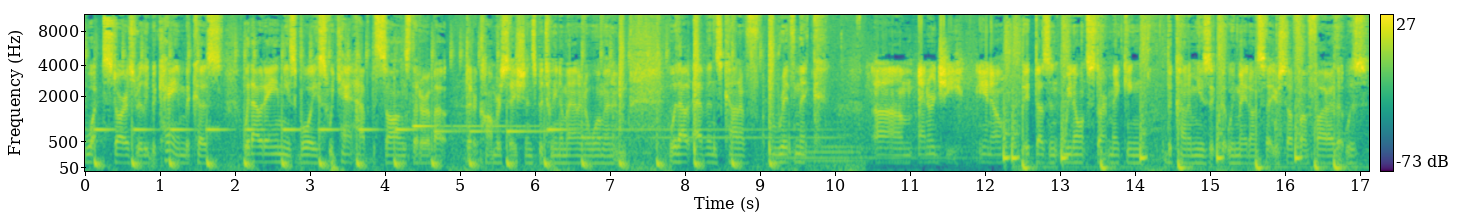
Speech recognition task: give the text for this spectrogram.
what stars really became because without Amy's voice we can't have the songs that are about that are conversations between a man and a woman and without Evan's kind of rhythmic um, energy you know it doesn't we don't start making the kind of music that we made on Set Yourself on Fire that was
